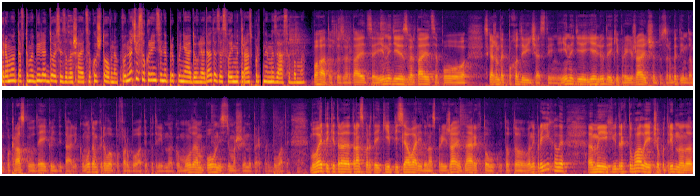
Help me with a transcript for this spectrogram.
Ремонт автомобіля досі залишається коштовним. Водночас українці не припиняють доглядати за своїми транспортними засобами. Багато хто звертається, іноді звертаються по, скажімо так, по ходовій частині. Іноді є люди, які приїжджають, щоб зробити їм там покраску деякої деталі. Кому там крило пофарбувати потрібно, кому там повністю машину перефарбувати. Бувають такі транспорти, які після аварії до нас приїжджають на рихтовку. Тобто вони приїхали, е, ми їх відрихтували. Якщо потрібно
